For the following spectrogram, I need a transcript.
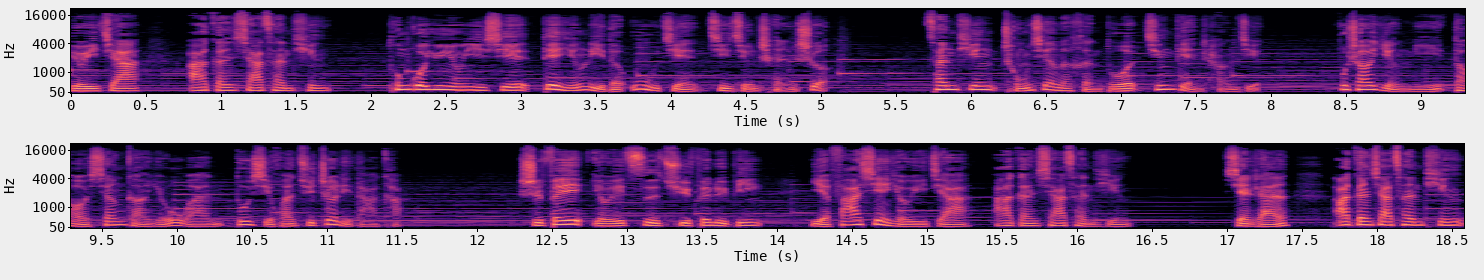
有一家阿甘虾餐厅，通过运用一些电影里的物件进行陈设，餐厅重现了很多经典场景。不少影迷到香港游玩都喜欢去这里打卡。史飞有一次去菲律宾，也发现有一家阿甘虾餐厅。显然，阿甘虾餐厅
